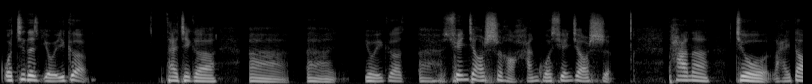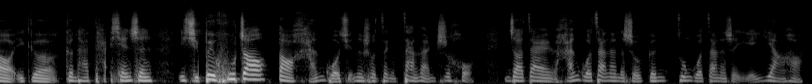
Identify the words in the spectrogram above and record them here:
我记得有一个，在这个呃呃有一个呃宣教士哈，韩国宣教士。他呢就来到一个跟他谈先生一起被呼召到韩国去。那时候在战乱之后，你知道在韩国战乱的时候，跟中国战乱时候也一样哈，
